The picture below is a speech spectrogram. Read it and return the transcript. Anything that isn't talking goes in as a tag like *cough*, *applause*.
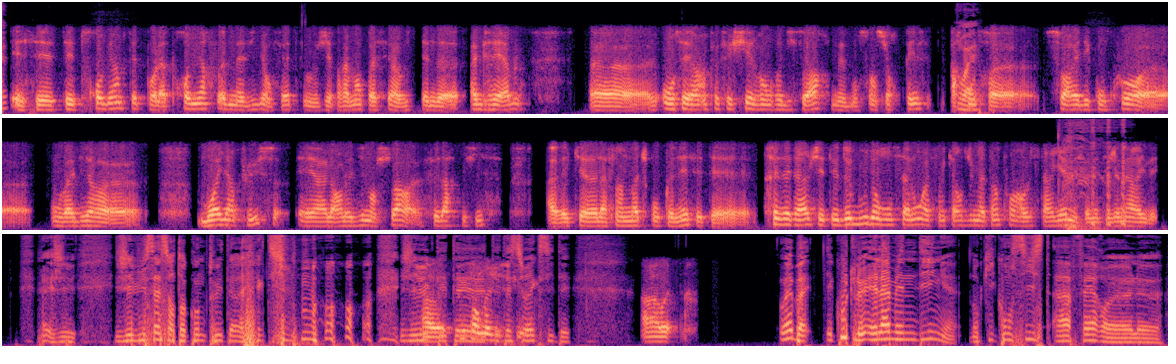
et c'était trop bien peut-être pour la première fois de ma vie en fait où j'ai vraiment passé un week-end euh, agréable. on s'est un peu fait chier le vendredi soir, mais bon, sans surprise. Par contre, soirée des concours, on va dire moyen plus. Et alors le dimanche soir, feu d'artifice avec euh, la fin de match qu'on connaît. C'était très agréable. J'étais debout dans mon salon à 5h du matin pour un All-Star Game et ça n'était jamais arrivé. *laughs* J'ai vu ça sur ton compte Twitter, *laughs* effectivement. J'ai vu ah que tu étais, surexcité. Ah ouais. Ouais, bah écoute, le LM Ending, donc, qui consiste à faire euh, le,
